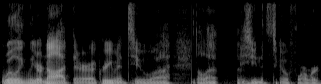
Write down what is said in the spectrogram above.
willingly or not their agreement to uh, allow these units to go forward.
